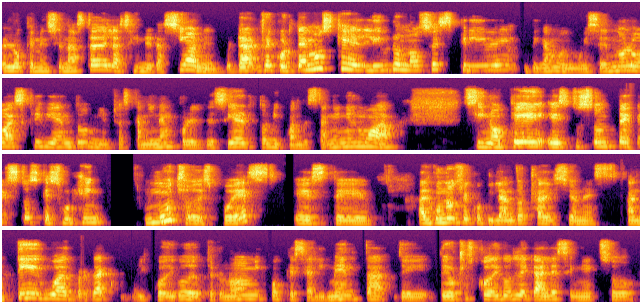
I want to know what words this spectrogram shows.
lo que mencionaste de las generaciones, ¿verdad? Recordemos que el libro no se escribe, digamos, Moisés no lo va escribiendo mientras caminan por el desierto ni cuando están en el Moab, sino que estos son textos que surgen mucho después, este, algunos recopilando tradiciones antiguas, ¿verdad? El código deuteronómico que se alimenta de, otros códigos legales en Éxodo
